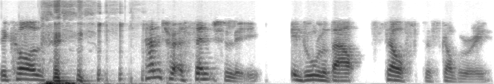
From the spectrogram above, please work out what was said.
Because tantra essentially is all about self discovery.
